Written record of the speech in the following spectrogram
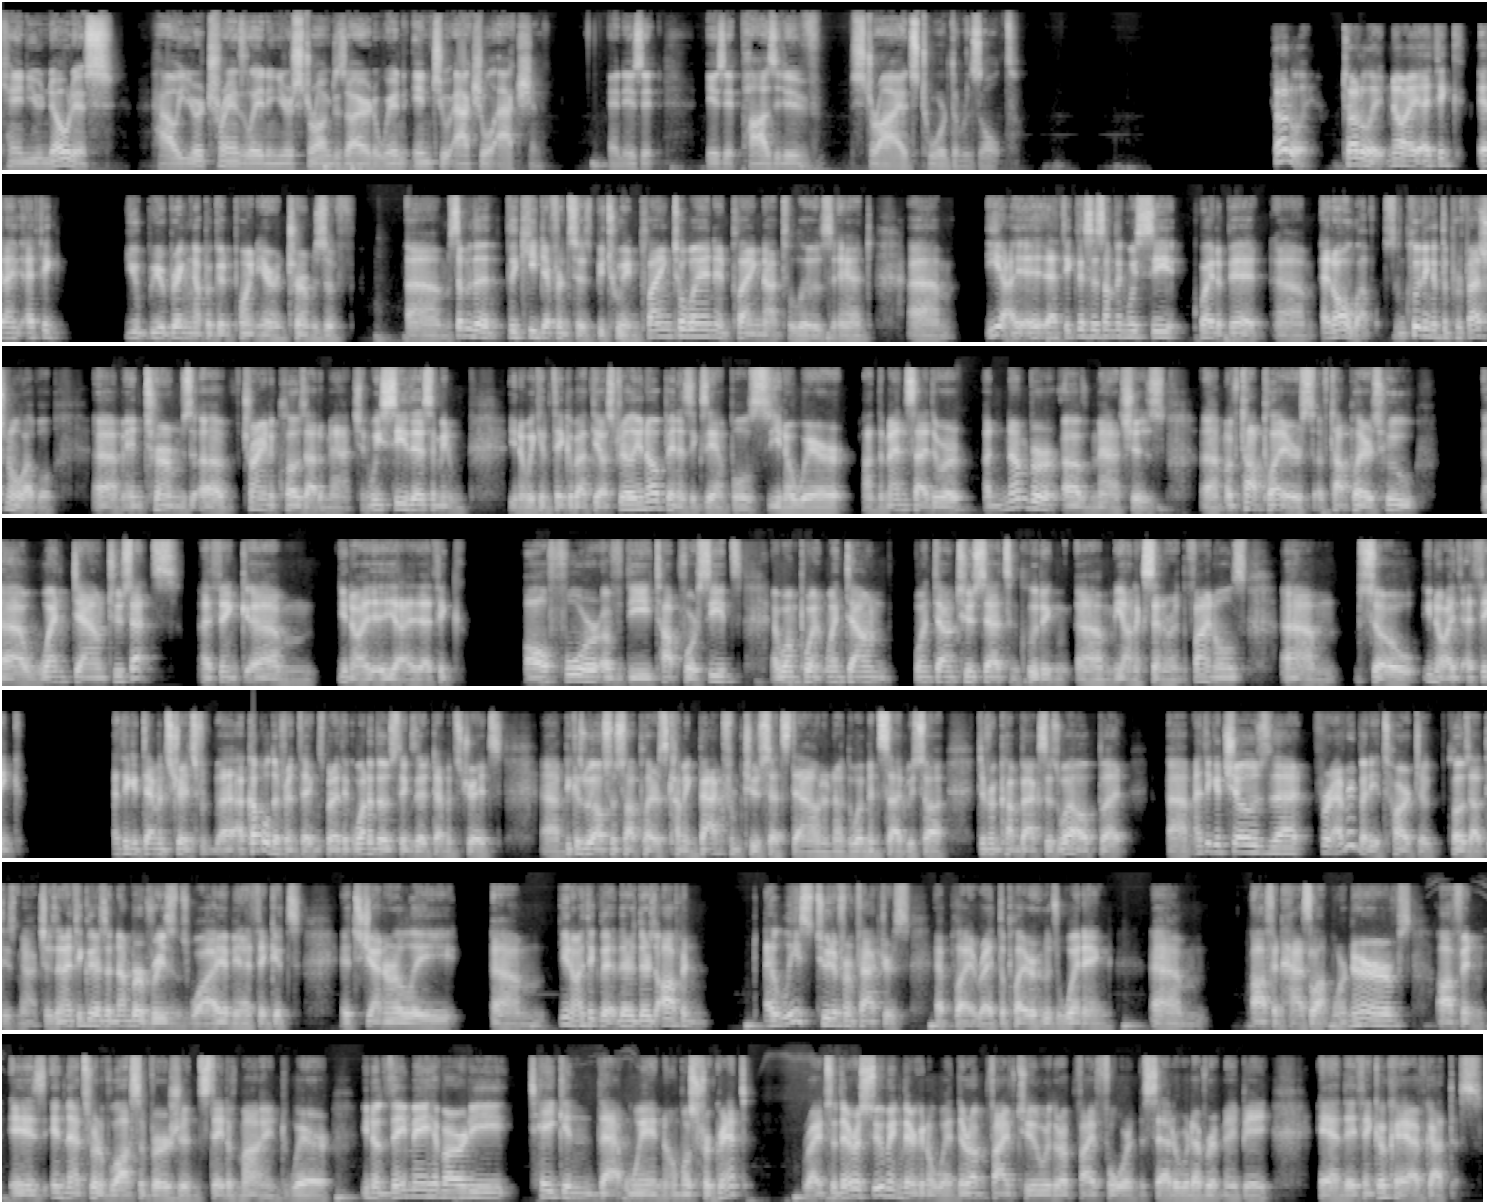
can you notice how you're translating your strong desire to win into actual action? And is it is it positive strides toward the result. Totally, totally. No, I, I think, and I, I think you you're bringing up a good point here in terms of um, some of the the key differences between playing to win and playing not to lose. And um, yeah, I, I, think this is something we see quite a bit um, at all levels, including at the professional level, um, in terms of trying to close out a match. And we see this. I mean, you know, we can think about the Australian Open as examples. You know, where on the men's side there were a number of matches um, of top players, of top players who uh, went down two sets. I think, um, you know, I, yeah, I think all four of the top four seeds at one point went down went down two sets, including um, Jannik Sinner in the finals. Um, so you know, I, I, think I think it demonstrates a couple different things, but I think one of those things that it demonstrates, uh, because we also saw players coming back from two sets down, and on the women's side we saw different comebacks as well. But um, I think it shows that for everybody, it's hard to close out these matches, and I think there's a number of reasons why. I mean, I think it's it's generally, um, you know, I think that there, there's often at least two different factors at play, right? The player who's winning um, often has a lot more nerves, often is in that sort of loss aversion state of mind where, you know, they may have already taken that win almost for granted, right? So they're assuming they're going to win. They're up 5 2 or they're up 5 4 in the set or whatever it may be. And they think, okay, I've got this.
